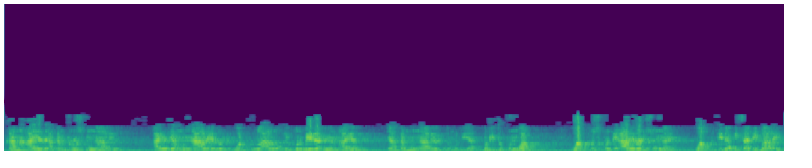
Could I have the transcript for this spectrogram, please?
Karena air akan terus mengalir. Air yang mengalir waktu lalu itu berbeda dengan air yang akan mengalir kemudian. Begitupun waktu. Waktu seperti aliran sungai. Waktu tidak bisa dibalik.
